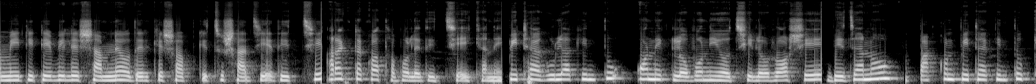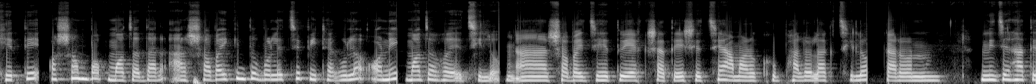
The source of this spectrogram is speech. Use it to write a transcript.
আমি টি টেবিলের সামনে ওদেরকে সবকিছু সাজিয়ে দিচ্ছি। আর একটা কথা বলে দিচ্ছি এইখানে। পিঠাগুলা কিন্তু অনেক লোভনীয় ছিল রসে ভেজানো। পাক্কন পিঠা কিন্তু খেতে অসম্ভব মজাদার। আর সবাই কিন্তু বলেছে পিঠাগুলা অনেক মজা হয়েছিল। আর সবাই যেহেতু একসাথে এসেছে আমারও খুব ভালো লাগছিল। কারণ নিজের হাতে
